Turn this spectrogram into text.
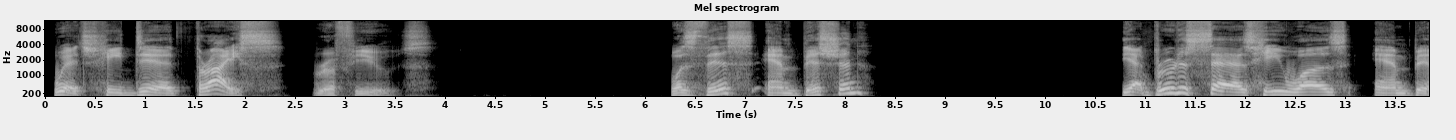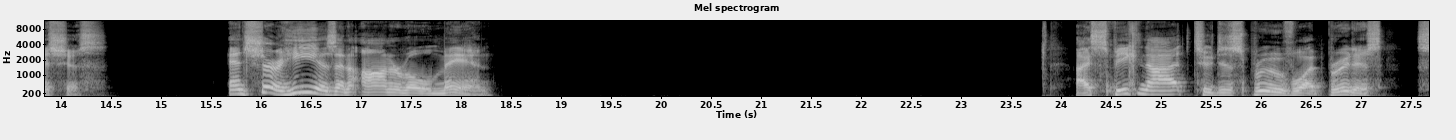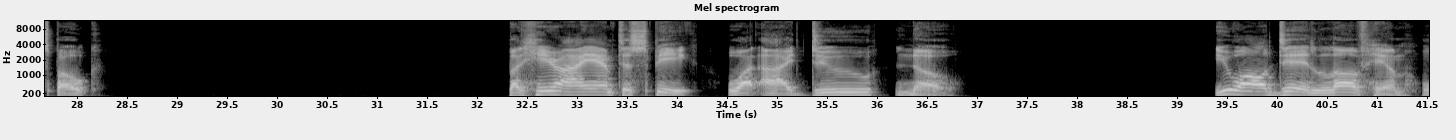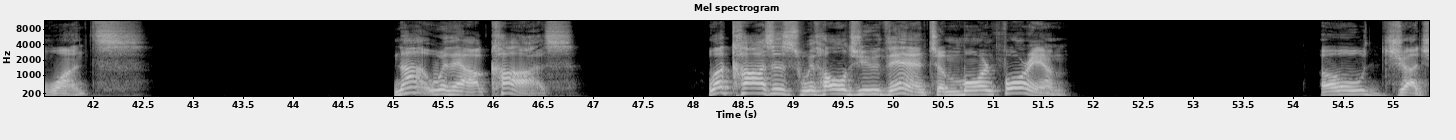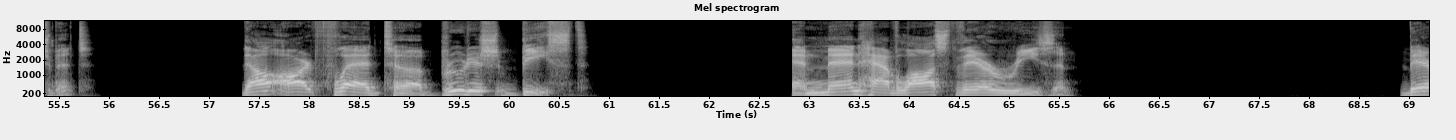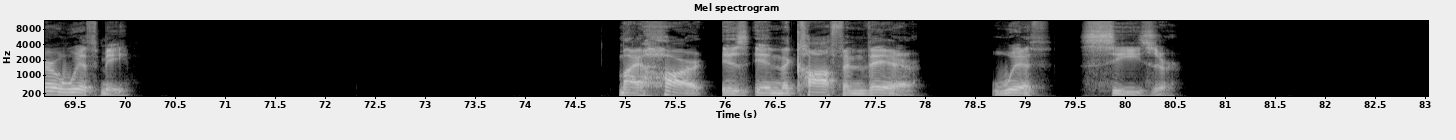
which he did thrice refuse. Was this ambition? Yet Brutus says he was ambitious. And sure, he is an honorable man. I speak not to disprove what Brutus spoke, but here I am to speak what I do know. You all did love him once. Not without cause. What causes withhold you then to mourn for him? O judgment! Thou art fled to brutish beast, and men have lost their reason. Bear with me. My heart is in the coffin there with Caesar.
